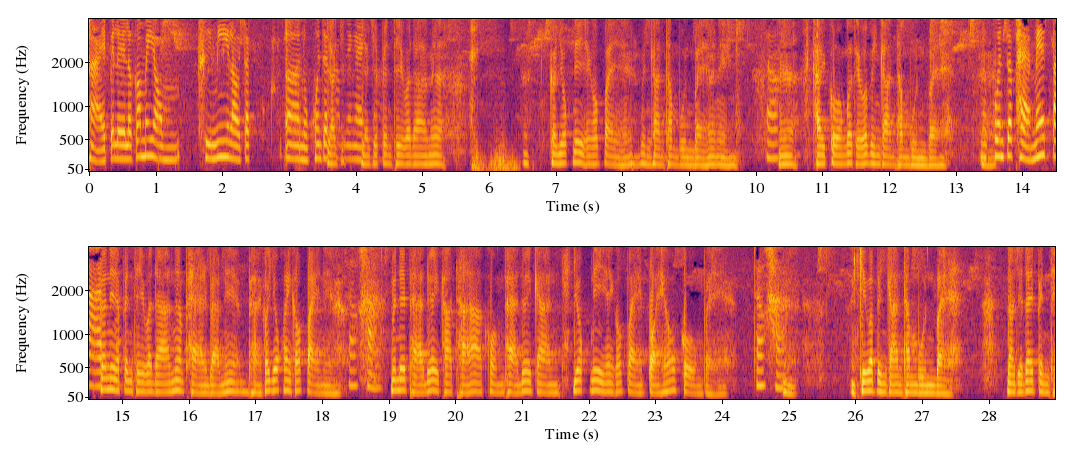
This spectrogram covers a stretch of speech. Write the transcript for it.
หายไปเลย แล้วก็ไม่ยอมคืนหนี้เราจะหนูควรจะทำยังไง อยากจะเป็นเทวดาไหมล่ะก็ยกหนี้ให้เขาไปเป็นการทำบุญไปนั่นเองใครโกงก็ถือว่าเป็นการทำบุญไปหนูควรจะแผ่เมตตา ก็เนี่ยเป็นเทวดาเนี่ยแผ่แบบนี้แผ่ก็ยกให้เขาไปเนี่ยเจ้าค่ะ ไม่ได้แผ่ด้วยคาถาอาคมแผ่ด้วยการยกหนี้ให้เขาไป ปล่อยให้เขาโกงไป เจ้าค่ะ คิดว่าเป็นการทำบุญไป เราจะได้เป็นเท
